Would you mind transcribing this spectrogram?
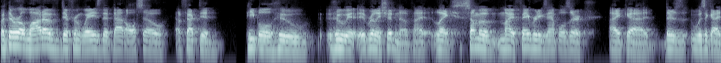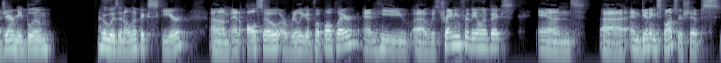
But there were a lot of different ways that that also affected people who who it, it really shouldn't have. I, like some of my favorite examples are like uh, there's was a guy Jeremy Bloom who was an Olympic skier um, and also a really good football player, and he uh, was training for the Olympics and uh, and getting sponsorships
